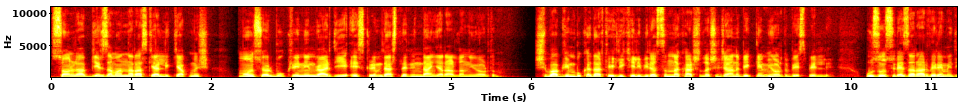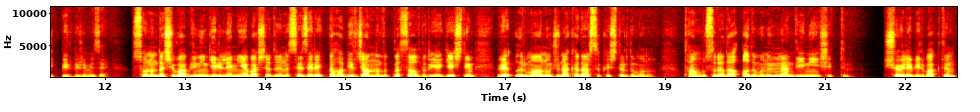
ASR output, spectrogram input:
Sonra bir zamanlar askerlik yapmış, Monsieur Bukre'nin verdiği eskrim derslerinden yararlanıyordum. Şivabrin bu kadar tehlikeli bir asımla karşılaşacağını beklemiyordu besbelli. Uzun süre zarar veremedik birbirimize. Sonunda Şivabrin'in gerilemeye başladığını sezerek daha bir canlılıkla saldırıya geçtim ve ırmağın ucuna kadar sıkıştırdım onu. Tam bu sırada adımın ünlendiğini işittim. Şöyle bir baktım,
